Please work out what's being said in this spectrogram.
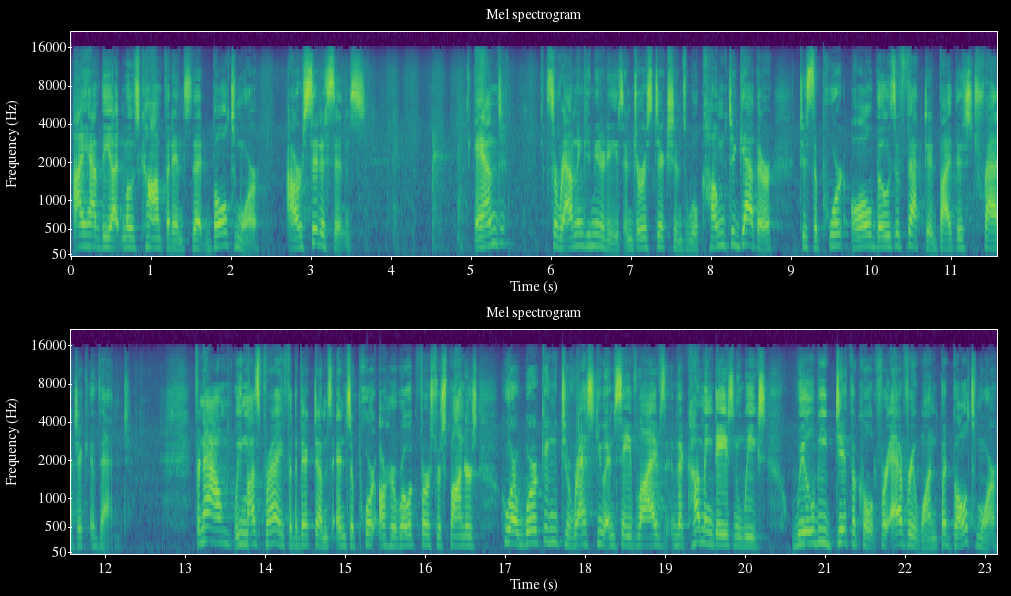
I have the utmost confidence that Baltimore our citizens and surrounding communities and jurisdictions will come together to support all those affected by this tragic event. For now, we must pray for the victims and support our heroic first responders who are working to rescue and save lives. The coming days and weeks will be difficult for everyone, but Baltimore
